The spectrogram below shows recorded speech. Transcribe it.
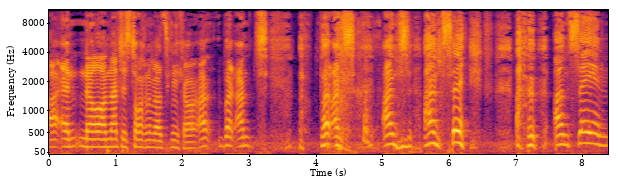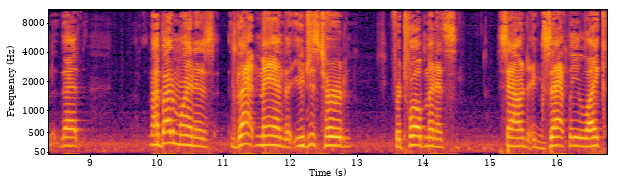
uh, and no, I'm not just talking about skin color. I, but I'm but I'm I'm I'm saying I'm saying that my bottom line is that man that you just heard for 12 minutes sound exactly like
